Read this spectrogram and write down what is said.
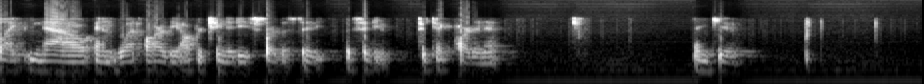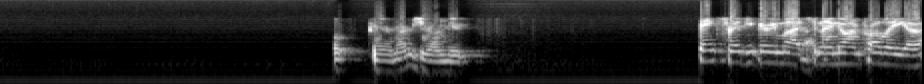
like now, and what are the opportunities for the city, the city to take part in it. Thank you. Oh, Mayor Meyers, you're on mute. Thanks, Reggie, very much. And I know I'm probably uh,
